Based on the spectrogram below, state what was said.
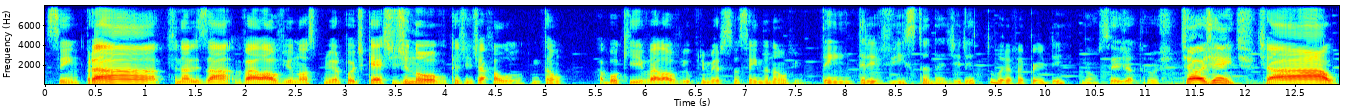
Sim, pra finalizar, vai lá ouvir o nosso primeiro podcast de novo, que a gente já falou. Então, acabou aqui, vai lá ouvir o primeiro se você ainda não viu. Tem entrevista da diretora, vai perder? Não seja trouxa. Tchau, gente! Tchau!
